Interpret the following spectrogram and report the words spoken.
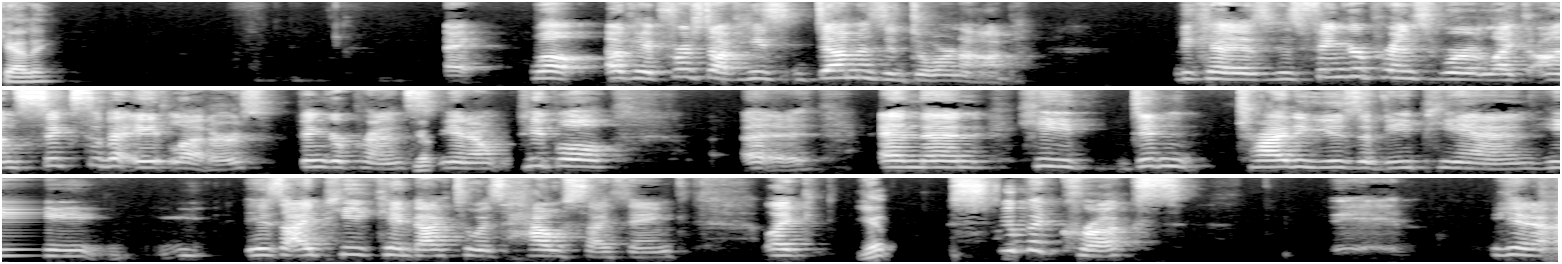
Kelly. Well, okay. First off, he's dumb as a doorknob because his fingerprints were like on six of the eight letters. Fingerprints. Yep. You know, people. Uh, and then he didn't try to use a VPN. He his IP came back to his house, I think. Like yep. stupid crooks. You know,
